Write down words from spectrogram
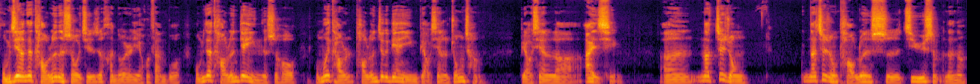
我们经常在讨论的时候，其实很多人也会反驳：我们在讨论电影的时候，我们会讨论讨论这个电影表现了忠诚，表现了爱情。嗯，那这种，那这种讨论是基于什么的呢？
